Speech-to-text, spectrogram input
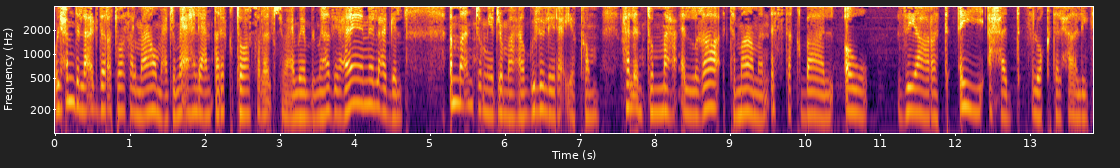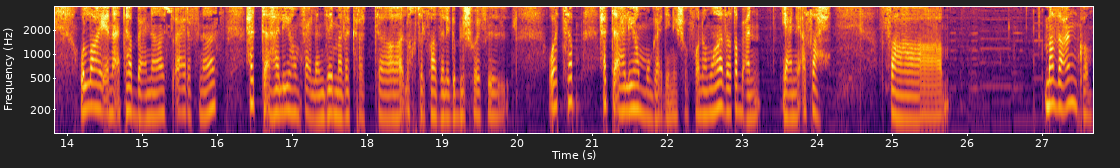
والحمد لله أقدر أتواصل معها ومع جميع أهلي عن طريق التواصل الاجتماعي. بالمية. هذه عين العقل. أما أنتم يا جماعة قولوا لي رأيكم. هل أنتم مع إلغاء تماما استقبال أو زيارة أي أحد في الوقت الحالي. والله أنا أتابع ناس وأعرف ناس حتى أهاليهم فعلا زي ما ذكرت آه، الأخت الفاضلة قبل شوي في الواتساب حتى أهاليهم مو قاعدين يشوفونهم وهذا طبعا يعني أصح. ف ماذا عنكم؟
